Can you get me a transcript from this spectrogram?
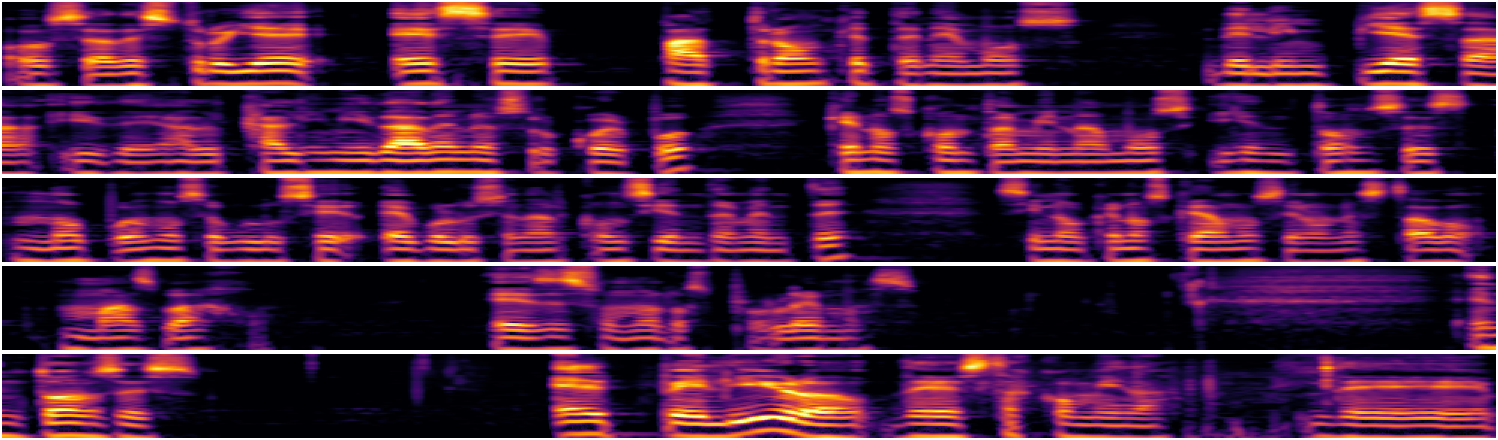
O sea, destruye ese patrón que tenemos de limpieza y de alcalinidad en nuestro cuerpo que nos contaminamos y entonces no podemos evolucionar conscientemente, sino que nos quedamos en un estado más bajo. Ese es uno de los problemas. Entonces, el peligro de esta comida de,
